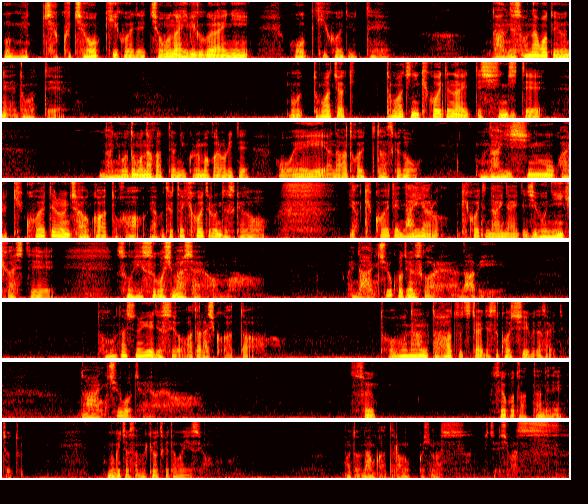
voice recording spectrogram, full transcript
もうめちゃくちゃ大きい声で腸内響くぐらいに大きい声で言ってなんでそんなこと言うねんと思って。僕友達は友達に聞こえてないって信じて何事もなかったように車から降りて「ええええやな」とか言ってたんですけど内心もあれ聞こえてるんちゃうかとかやっぱ絶対聞こえてるんですけどいや聞こえてないやろ聞こえてないないって自分に言い聞かしてその日過ごしましたよ、ま。あ、えなんちゅうこと言うんすかあれナビ。友達の家ですよ新しく買った。東南多発地帯ですご注意くださいって。なんちゅうこと言うんやあれはそういうそういうことあったんでねちょっと麦茶さんも気をつけた方がいいですよ。また何かあったら報告します。失礼します。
